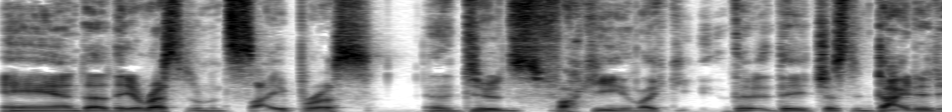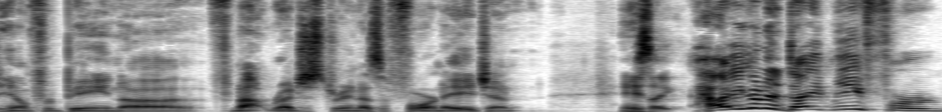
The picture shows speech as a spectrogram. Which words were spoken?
and uh, they arrested him in Cyprus. And the dude's fucking like they, just indicted him for being uh for not registering as a foreign agent. And he's like, "How are you going to indict me for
